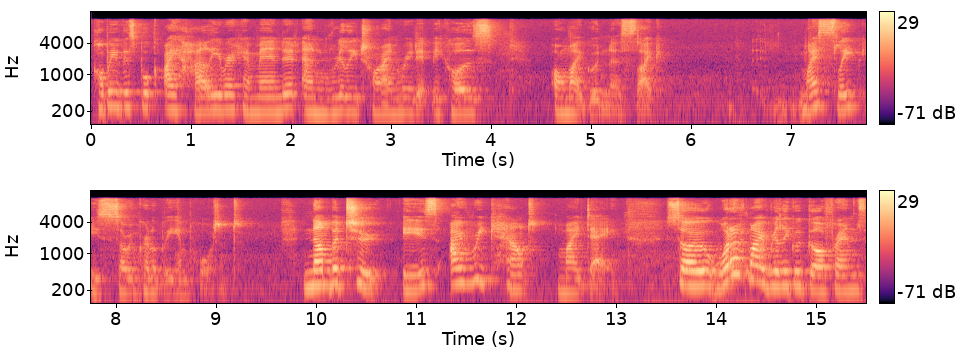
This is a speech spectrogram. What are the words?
copy of this book, I highly recommend it and really try and read it because, oh my goodness, like my sleep is so incredibly important. Number two is I recount my day. So one of my really good girlfriends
